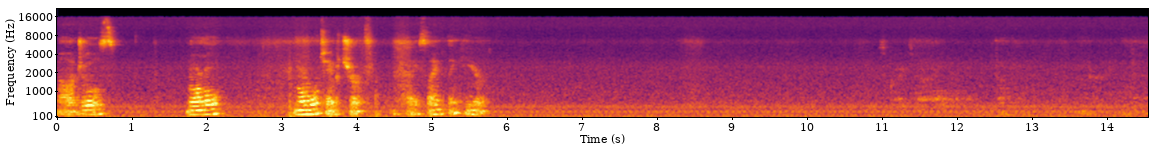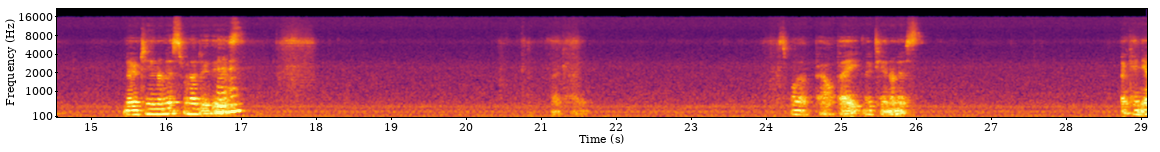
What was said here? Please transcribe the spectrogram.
nodules, normal, normal temperature. Okay, same thing here. No tenderness when I do this? Okay. Just wanna palpate, no tenderness. Okay, now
